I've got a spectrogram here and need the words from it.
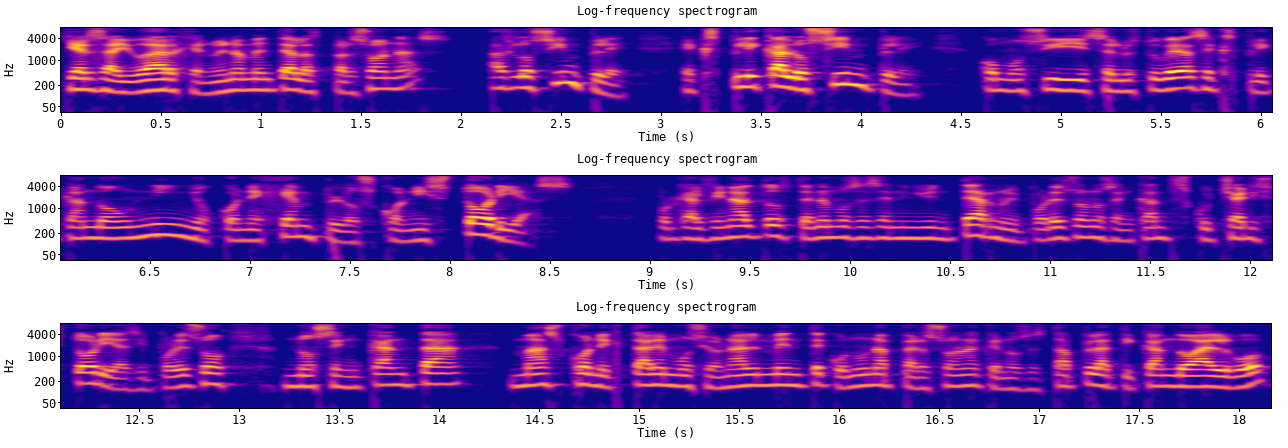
¿Quieres ayudar genuinamente a las personas? Hazlo simple, explica lo simple, como si se lo estuvieras explicando a un niño, con ejemplos, con historias porque al final todos tenemos ese niño interno y por eso nos encanta escuchar historias y por eso nos encanta más conectar emocionalmente con una persona que nos está platicando algo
